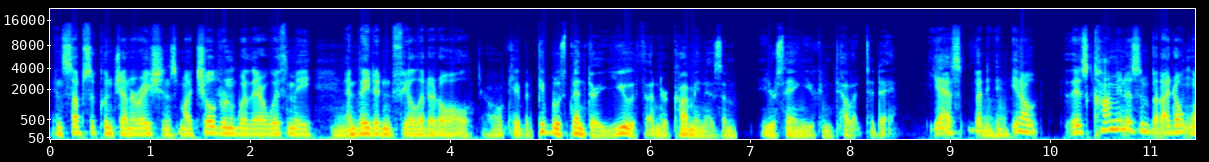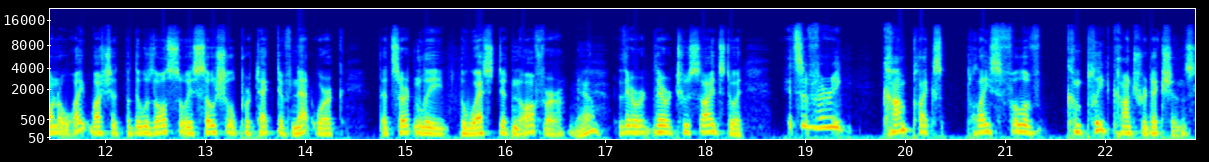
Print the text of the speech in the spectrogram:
in subsequent generations. My children were there with me, mm. and they didn't feel it at all. Okay, but people who spent their youth under communism, you're saying you can tell it today. Yes, but mm-hmm. you know, there's communism, but I don't want to whitewash it. But there was also a social protective network that certainly the West didn't offer. Yeah. There are there are two sides to it. It's a very complex place full of complete contradictions.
